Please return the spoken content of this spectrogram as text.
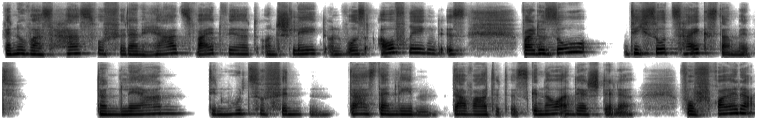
Wenn du was hast, wofür dein Herz weit wird und schlägt und wo es aufregend ist, weil du so, dich so zeigst damit, dann lern den Mut zu finden. Da ist dein Leben. Da wartet es. Genau an der Stelle, wo Freude,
